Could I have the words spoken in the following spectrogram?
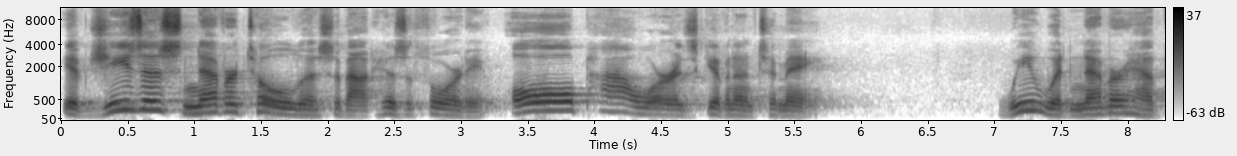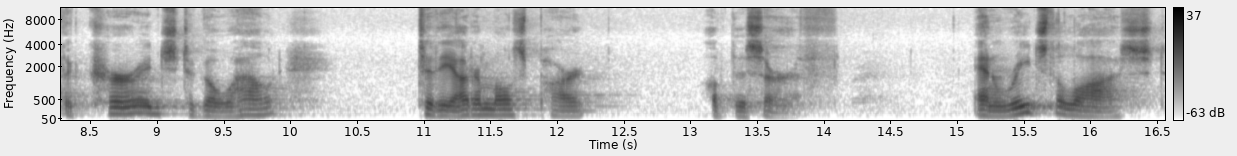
if Jesus never told us about his authority, all power is given unto me, we would never have the courage to go out to the uttermost part of this earth and reach the lost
